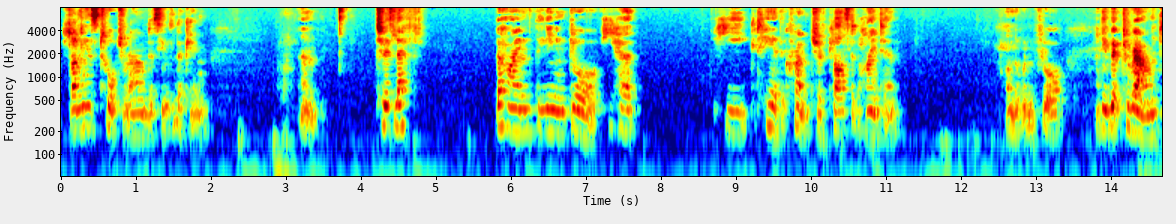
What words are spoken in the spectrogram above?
shining his torch around as he was looking. Um, to his left, behind the leaning door, he heard he could hear the crunch of plaster behind him on the wooden floor, and he whipped around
